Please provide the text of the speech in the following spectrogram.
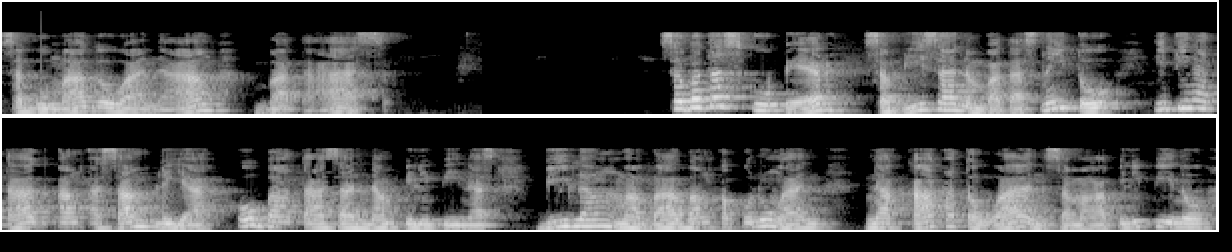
sa gumagawa ng batas. Sa Batas Cooper, sa bisa ng batas na ito, itinatag ang Asambleya o Batasan ng Pilipinas bilang mababang kapulungan na kakatawan sa mga Pilipino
